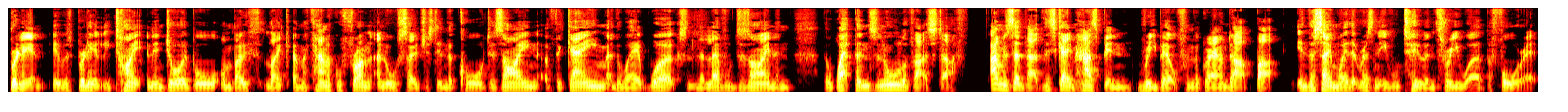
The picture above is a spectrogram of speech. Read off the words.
brilliant. It was brilliantly tight and enjoyable on both like a mechanical front and also just in the core design of the game and the way it works and the level design and the weapons and all of that stuff. Having said that, this game has been rebuilt from the ground up, but in the same way that Resident Evil 2 and 3 were before it.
